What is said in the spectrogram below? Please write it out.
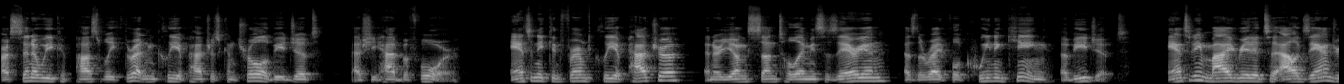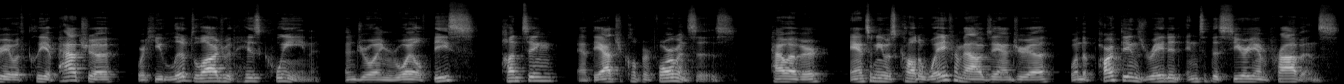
Arsinoe could possibly threaten Cleopatra's control of Egypt as she had before. Antony confirmed Cleopatra and her young son Ptolemy Caesarion as the rightful queen and king of Egypt. Antony migrated to Alexandria with Cleopatra, where he lived large with his queen, enjoying royal feasts, hunting, and theatrical performances. However, Antony was called away from Alexandria when the Parthians raided into the Syrian province.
